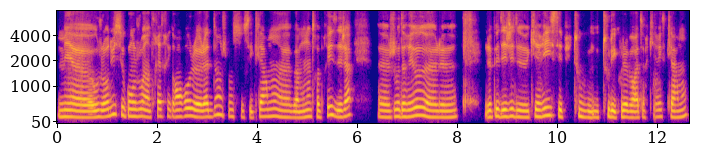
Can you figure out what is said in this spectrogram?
mais aujourd'hui, ceux qui ont joué un très très grand rôle là-dedans, je pense que c'est clairement bah, mon entreprise déjà. Euh, le, le PDG de Kéris et puis tous les collaborateurs Kéris, clairement.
